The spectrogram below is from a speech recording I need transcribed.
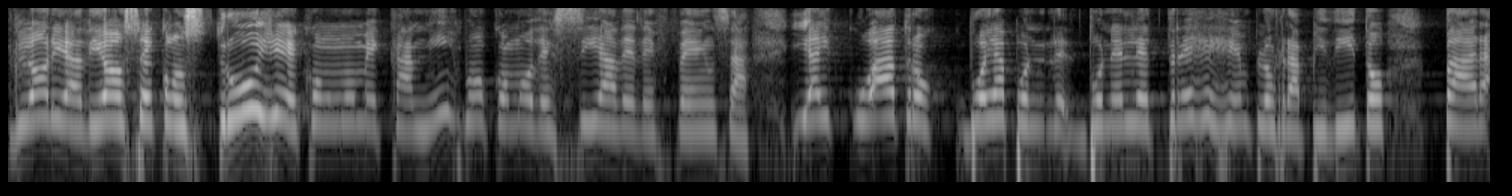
Gloria a Dios, se construye como mecanismo, como decía, de defensa. Y hay cuatro, voy a ponerle tres ejemplos rapidito para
